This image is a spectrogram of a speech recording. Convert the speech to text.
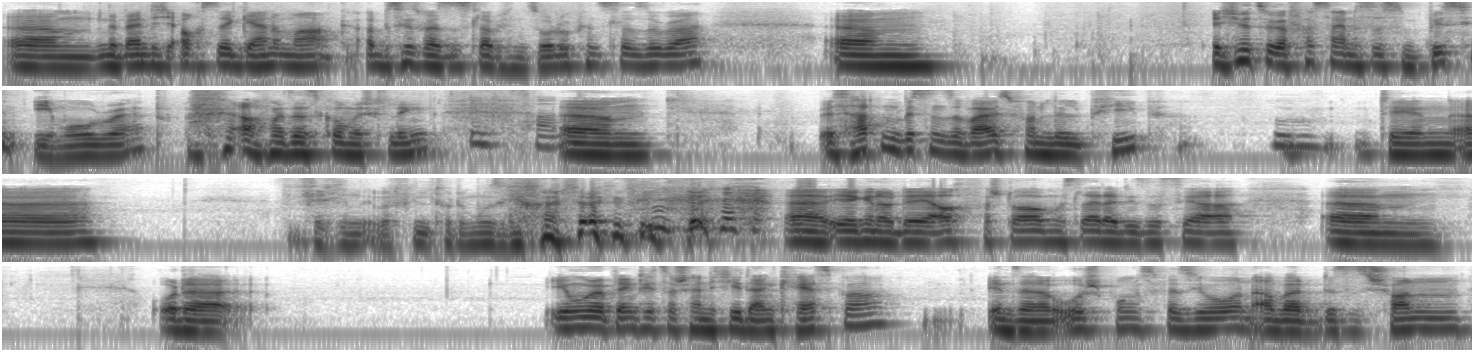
Ähm, eine Band, die ich auch sehr gerne mag, beziehungsweise ist, glaube ich, ein Solokünstler sogar. Ähm, ich würde sogar fast sagen, das ist ein bisschen Emo-Rap, auch wenn das komisch klingt. Interessant. Ähm, es hat ein bisschen so Vibes von Lil Peep, den, äh, wir reden über viele tote Musiker heute irgendwie. äh, ja, genau, der ja auch verstorben ist leider dieses Jahr. Ähm, oder Emo-Rap denkt jetzt wahrscheinlich jeder an Casper in seiner Ursprungsversion, aber das ist schon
